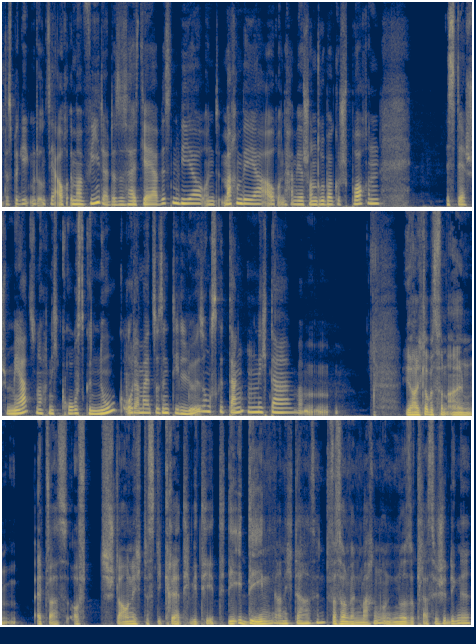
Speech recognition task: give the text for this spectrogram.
das begegnet uns ja auch immer wieder, dass es heißt, ja, ja, wissen wir und machen wir ja auch und haben wir schon drüber gesprochen. Ist der Schmerz noch nicht groß genug oder meinst du, sind die Lösungsgedanken nicht da? Ja, ich glaube, es ist von allem etwas. Oft staunlich, dass die Kreativität, die Ideen gar nicht da sind. Was sollen wir denn machen? Und nur so klassische Dinge,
